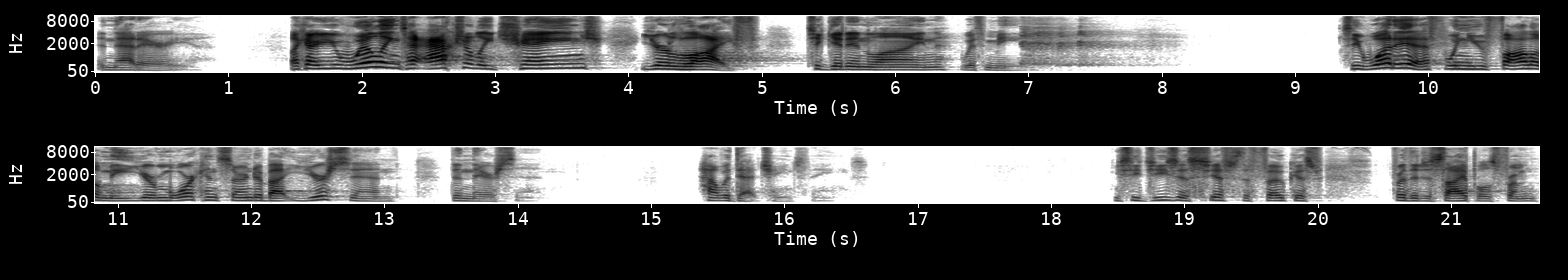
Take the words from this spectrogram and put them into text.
in that area? Like, are you willing to actually change your life? To get in line with me. See, what if when you follow me, you're more concerned about your sin than their sin? How would that change things? You see, Jesus shifts the focus for the disciples from,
